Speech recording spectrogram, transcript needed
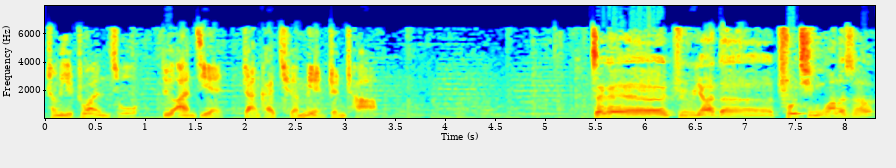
成立专案组，对案件展开全面侦查。这个主要的出情况的时候，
